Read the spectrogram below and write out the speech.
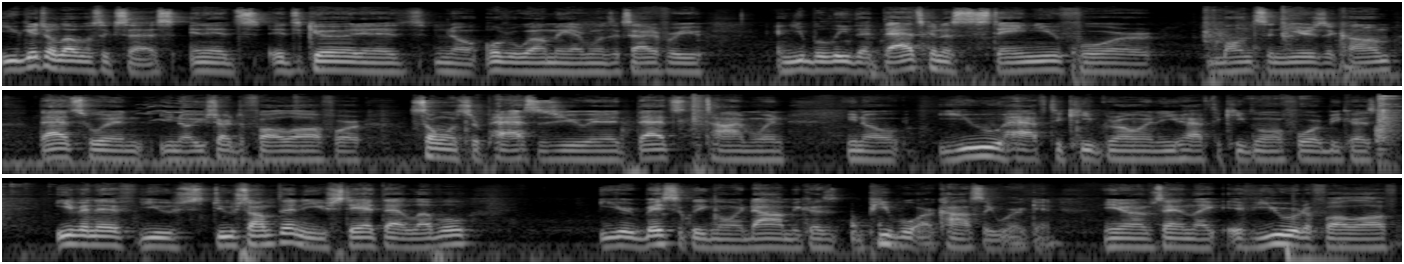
you get to a level of success and it's it's good and it's you know overwhelming everyone's excited for you and you believe that that's going to sustain you for months and years to come that's when you know you start to fall off or someone surpasses you and it, that's the time when you know you have to keep growing and you have to keep going forward because even if you do something and you stay at that level you're basically going down because people are constantly working You know what I'm saying? Like if you were to fall off,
